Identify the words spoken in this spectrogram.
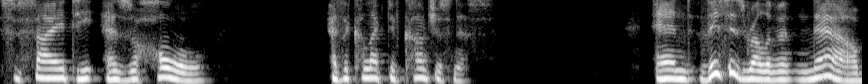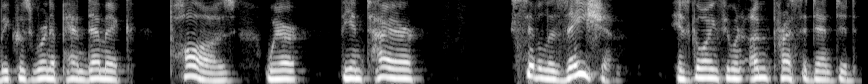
society as a whole, as a collective consciousness. And this is relevant now because we're in a pandemic pause where the entire civilization is going through an unprecedented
